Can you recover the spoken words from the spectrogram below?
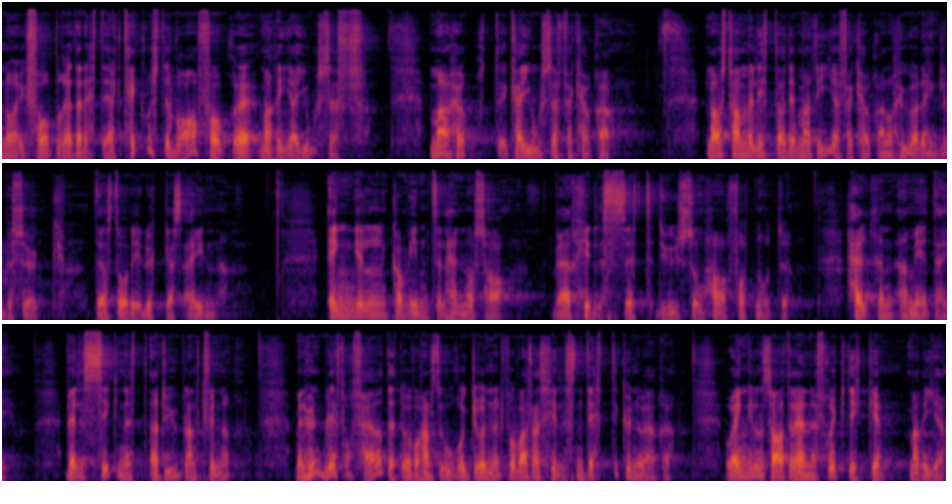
når jeg forbereder dette, Tenk hvordan det var for Maria Josef. Vi har hørt hva Josef fikk høre. La oss ta med litt av det Maria fikk høre når hun hadde englebesøk. Der står det i Lukas 1. Engelen kom inn til henne og sa, Vær hilset, du som har fått nåde. Herren er med deg. Velsignet er du blant kvinner. Men hun ble forferdet over hans ord og grunnet på hva slags hilsen dette kunne være. Og engelen sa til henne, frykt ikke, Maria,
